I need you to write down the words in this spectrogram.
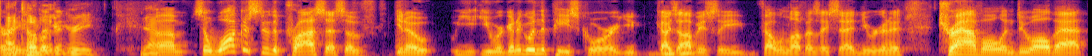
earning. I totally agree. Yeah. Um, so walk us through the process of you know you, you were going to go in the Peace Corps. You guys mm-hmm. obviously fell in love, as I said. You were going to travel and do all that.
